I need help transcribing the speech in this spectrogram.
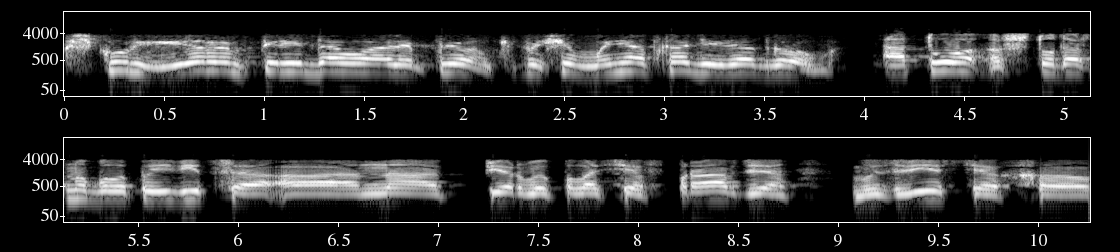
с курьером передавали пленки. Почему? Мы не отходили от гроба. А то, что должно было появиться а, на первой полосе в «Правде», в «Известиях», а,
